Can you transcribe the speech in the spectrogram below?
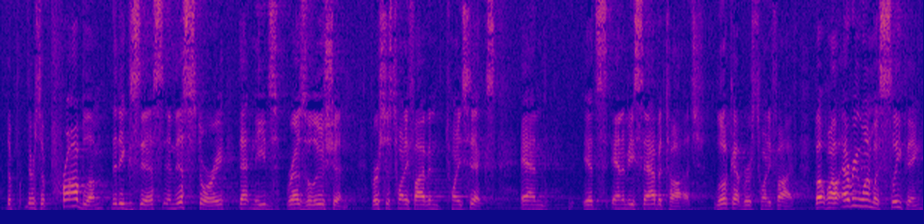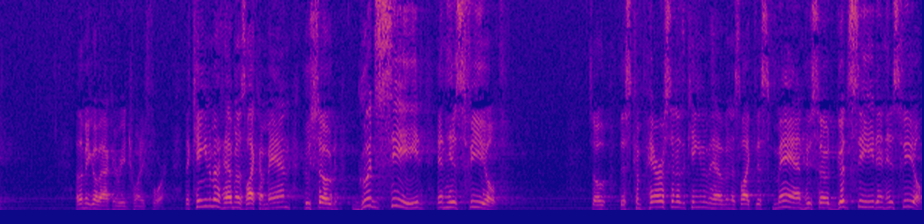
the, there's a problem that exists in this story that needs resolution. Verses 25 and 26. And it's enemy sabotage. Look at verse 25. But while everyone was sleeping, let me go back and read 24. The kingdom of heaven is like a man who sowed good seed in his field. So, this comparison of the kingdom of heaven is like this man who sowed good seed in his field.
